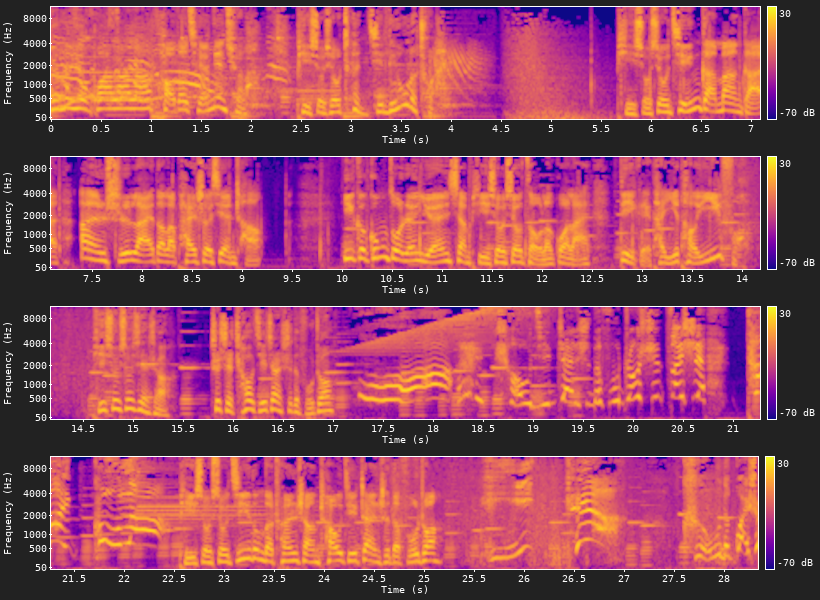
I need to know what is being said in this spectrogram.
人们又哗啦啦跑到前面去了。皮羞羞趁机溜了出来。皮羞羞紧赶慢赶，按时来到了拍摄现场。一个工作人员向皮羞羞走了过来，递给他一套衣服。皮羞羞先生，这是超级战士的服装。哇，超级战士的服装实在是太酷了！皮羞羞激动的穿上超级战士的服装。咦，呀！可恶的怪兽，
